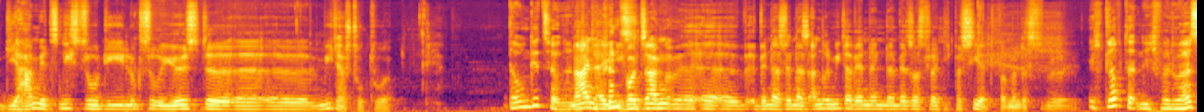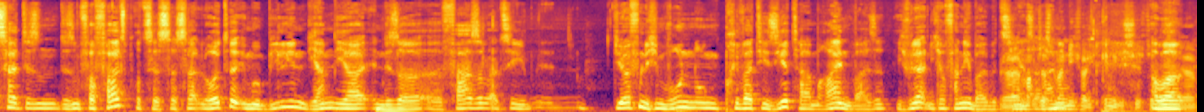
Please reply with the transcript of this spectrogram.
Die haben jetzt nicht so die luxuriöste äh, äh, Mieterstruktur. Darum geht es ja gar nicht. Nein, Du ich wollte sagen, äh, äh, wenn, das, wenn das andere Mieter wären, dann, dann wäre sowas vielleicht nicht passiert. Weil man das, äh, Ich glaube das nicht, weil du hast halt diesen, diesen Verfallsprozess, dass halt Leute, Immobilien, die haben die ja in dieser äh, Phase, als sie äh, die öffentlichen Wohnungen privatisiert haben, reihenweise. Ich will halt nicht auf Hannibal beziehen. ja, mach das alleine. mal nicht, weil ich kenne die Geschichte. Aber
